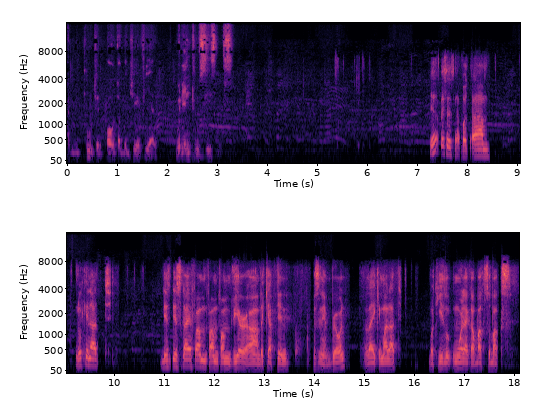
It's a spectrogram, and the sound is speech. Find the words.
and recruited out of the JFL within two seasons. Yeah. But um, looking at this this guy from from from Vere, um, the captain, what's his name, Brown. I like him a lot. but he look more like a box to box.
